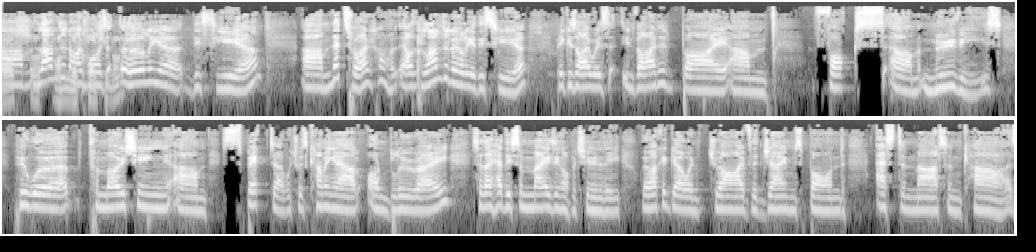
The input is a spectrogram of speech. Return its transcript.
else? Um, on- London, on I was earlier this year. Um, that's right. Oh, I was London earlier this year because I was invited by um, Fox um, Movies, who were promoting um, Spectre, which was coming out on Blu-ray. So they had this amazing opportunity where I could go and drive the James Bond Aston Martin cars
